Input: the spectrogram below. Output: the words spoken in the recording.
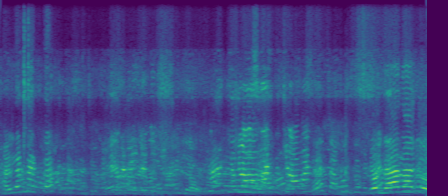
খাইলাম না একটা তো।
